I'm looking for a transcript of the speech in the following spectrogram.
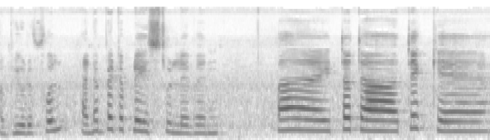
a beautiful and a better place to live in. Bye. Tata. Take care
